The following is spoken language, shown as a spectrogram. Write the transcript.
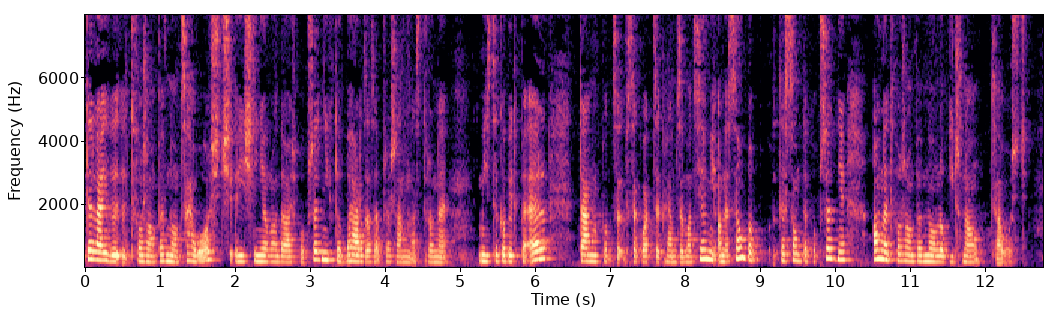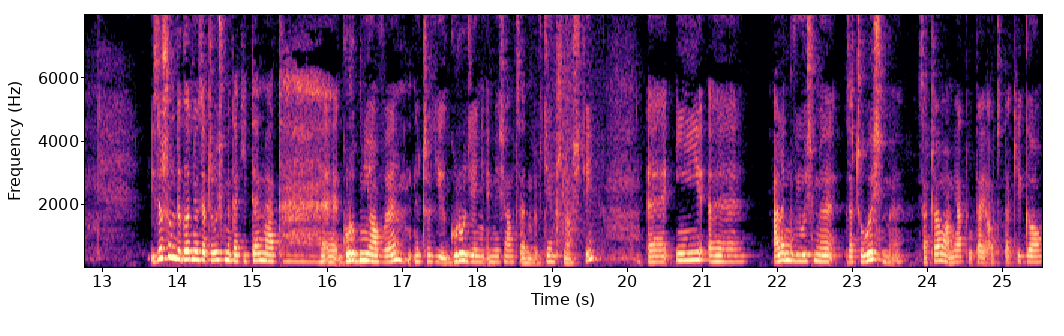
Te live tworzą pewną całość. Jeśli nie oglądałaś poprzednich, to bardzo zapraszam na stronę miejscekobiet.pl. Tam pod, w zakładce Kram z emocjami one są, te są te poprzednie, one tworzą pewną logiczną całość. I w zeszłym tygodniu zaczęłyśmy taki temat e, grudniowy, czyli grudzień miesiącem wdzięczności. E, I, e, ale mówiłyśmy, zaczęłyśmy, zaczęłam ja tutaj od takiego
